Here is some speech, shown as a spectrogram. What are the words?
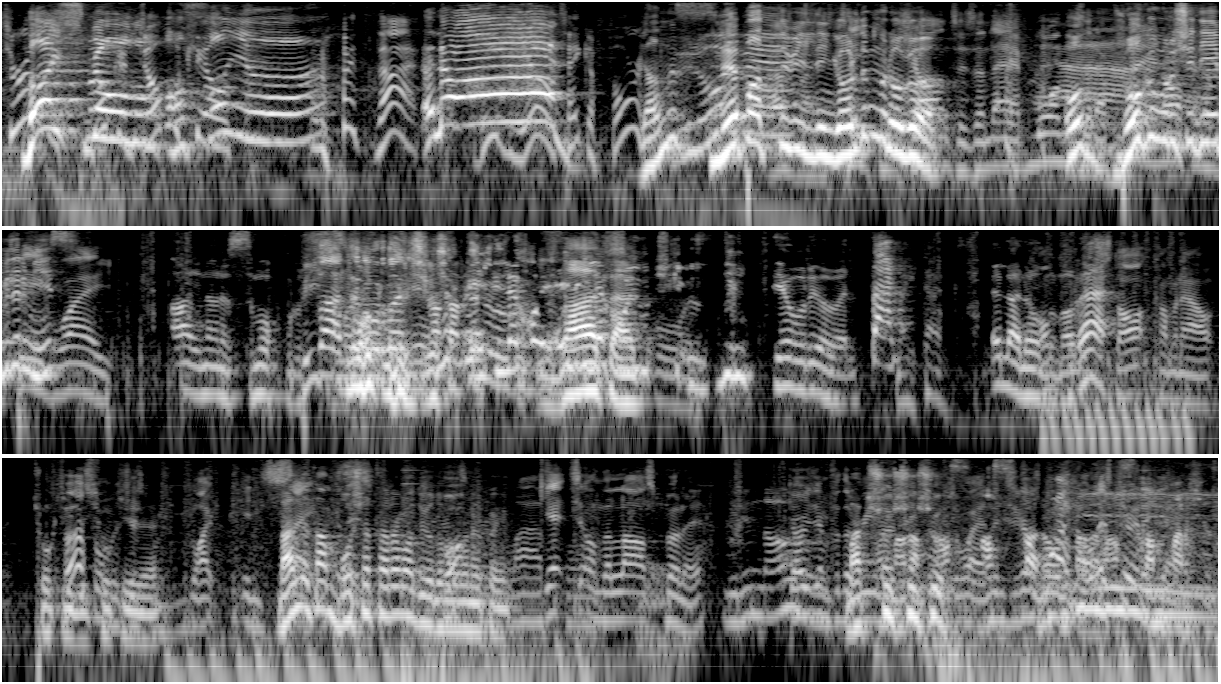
through the Nice be oğlum. double Aslan kill. ya. With that, Helal! Take a fourth. Yalnız snap attı bildiğin gördün mü Rogu? A Rogu vuruşu diyebilir miyiz? Aynen öyle smoke vuruşu. Zaten Smoke oradan vuruşu. çıkacak mi Elle Rogo? koy, elle Zaten. koymuş gibi zınk diye vuruyor böyle. Tak. Helal oldu Confident be. start coming out. Çok First iyiydi, one çok was just iyiydi. like Ben de tam boşa tarama diyordum amına koyayım. Last Gets it bullet. on the last bullet. Birini daha Goes vurdu. in for the Bak şu, reload, şu, şu. runs away, and then she goes, Aslan "Right, oldu. let's do it Aslan again." parçası.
